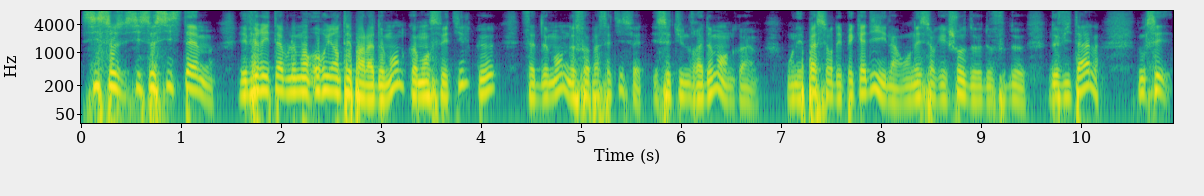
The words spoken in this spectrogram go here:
Si ce, si ce système est véritablement orienté par la demande, comment se fait-il que cette demande ne soit pas satisfaite? Et c'est une vraie demande quand même. On n'est pas sur des pécadilles, là, on est sur quelque chose de, de, de, vital. Donc c'est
